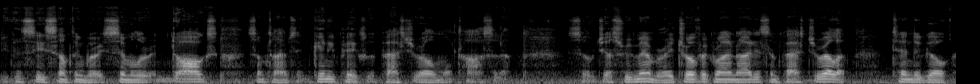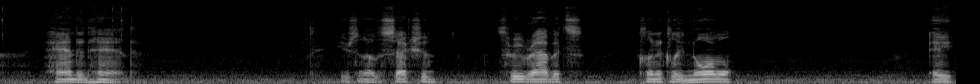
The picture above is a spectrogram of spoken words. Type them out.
You can see something very similar in dogs, sometimes in guinea pigs with Pasteurella multocida. So just remember, atrophic rhinitis and Pasteurella tend to go hand in hand. Here's another section. Three rabbits, clinically normal. A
